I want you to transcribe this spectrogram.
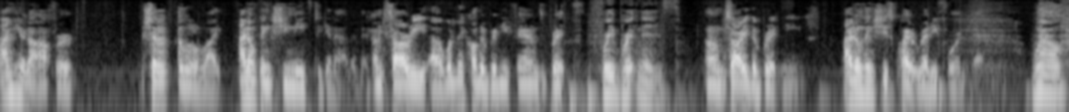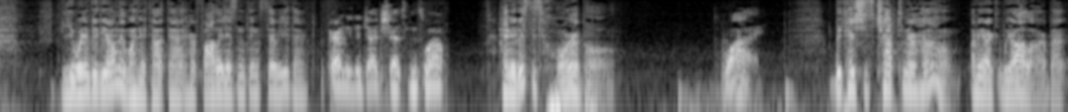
I'm here to offer shed a little light. I don't think she needs to get out of it. I'm sorry. Uh, what do they call the Britney fans? Brits. Free Britneys. Um, sorry, the Britneys. I don't think she's quite ready for it yet. Well, you wouldn't be the only one who thought that. Her father doesn't think so either. Apparently, the judge doesn't as well. Honey, this is horrible. Why? Because she's trapped in her home. I mean, like, we all are, but.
